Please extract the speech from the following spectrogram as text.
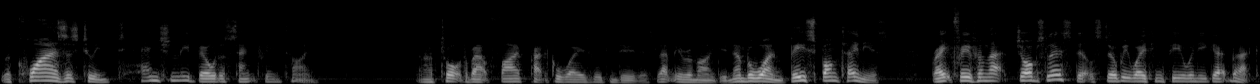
requires us to intentionally build a sanctuary in time. And I've talked about five practical ways we can do this. Let me remind you. Number one, be spontaneous. Break free from that jobs list, it'll still be waiting for you when you get back.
